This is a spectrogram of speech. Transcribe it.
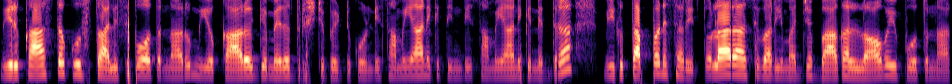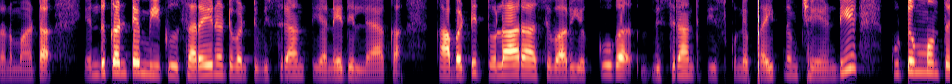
మీరు కాస్త కూస్త అలసిపోతున్నారు. మీ యొక్క ఆరోగ్యం మీద దృష్టి పెట్టుకోండి. సమయానికి తిండి సమయానికి నిద్ర మీకు తప్పనిసరి. తులారాశి వారి మధ్య బాగా లావ్ అయిపోతున్నారనమాట ఎందుకంటే మీకు సరైనటువంటి విశ్రాంతి అనేది లేక. కాబట్టి తులారాశి వారు ఎక్కువగా విశ్రాంతి తీసుకునే ప్రయత్నం చేయండి. కుటుంబంతో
